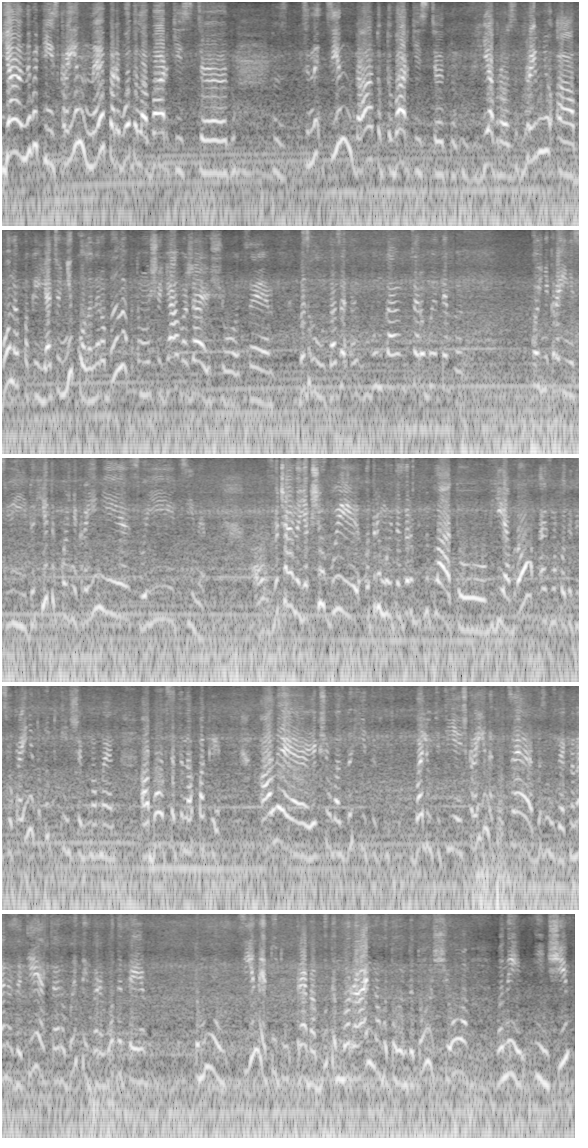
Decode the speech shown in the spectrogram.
я не в одній з країн не переводила вартість е, ціни цін, да, тобто вартість е, в євро з гривню, або навпаки, я цього ніколи не робила, тому що я вважаю, що це безглузда е, думка це робити. В кожній країні свій дохід, в кожній країні свої ціни. Е, Звичайно, якщо ви отримуєте заробітну плату в євро, а знаходитесь в Україні, то тут інший момент, або все це навпаки. Але якщо у вас дохід в валюті тієї ж країни, то це безглуздо, як на мене, затія це робити і переводити. Тому ціни тут треба бути морально готовим до того, що вони інші,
